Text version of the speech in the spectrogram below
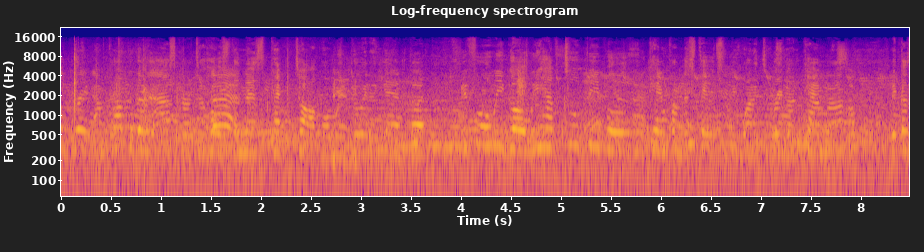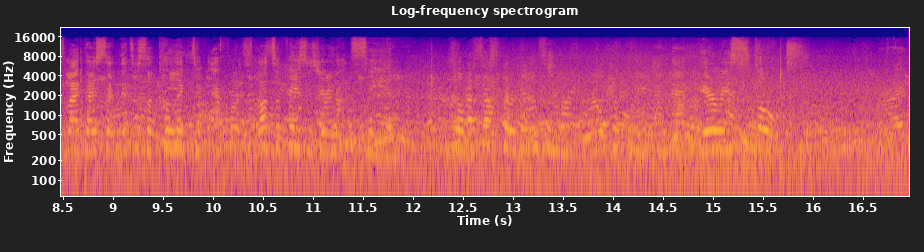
So great. I'm probably going to ask her to host the next pep talk when we do it again. But before we go, we have two people who came from the States we wanted to bring on camera. Because like I said, this is a collective effort. Lots of faces you're not seeing. So Sister Danson Meyer, real quickly, and then Gary Stokes. All right?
